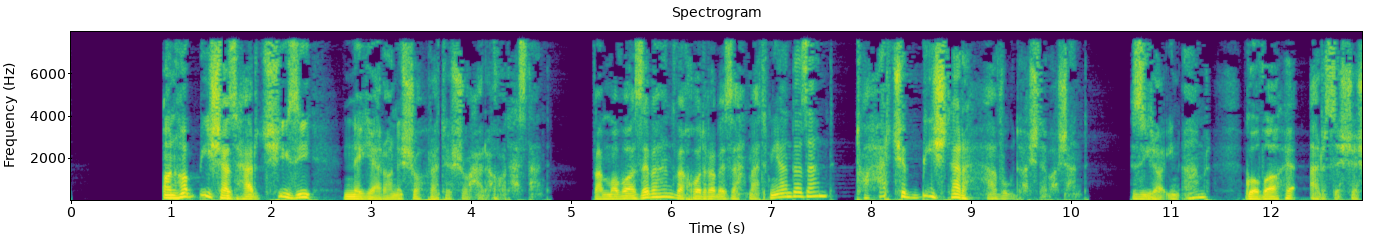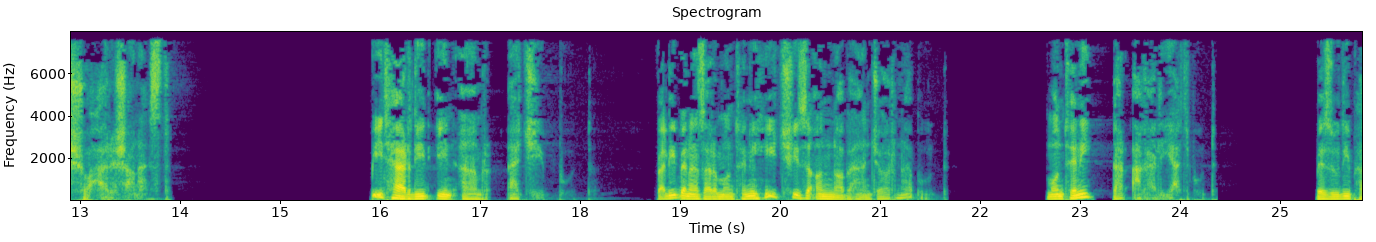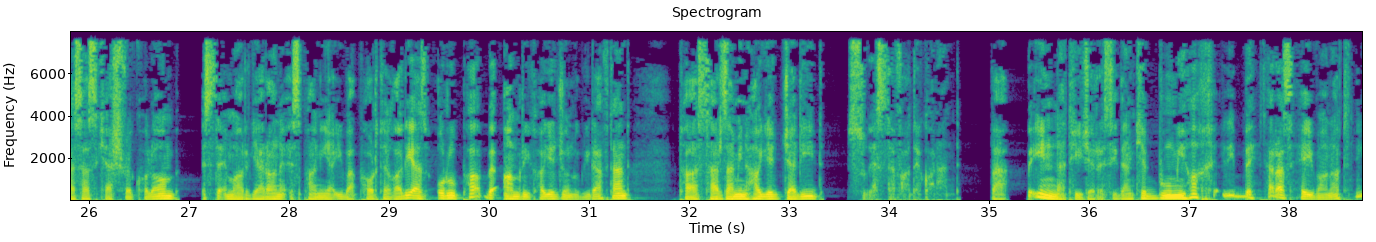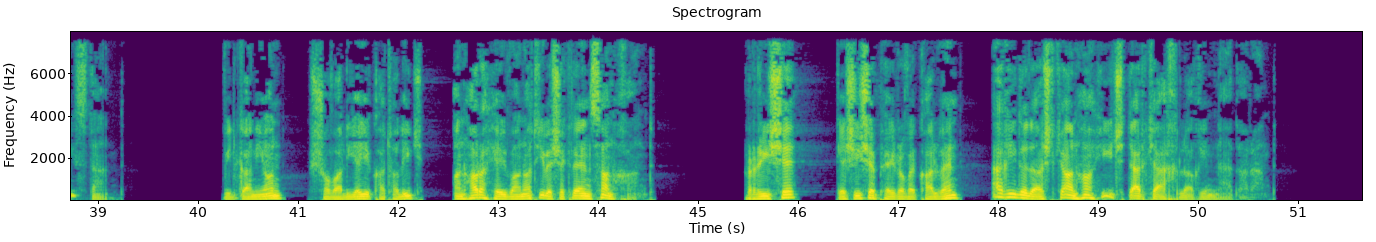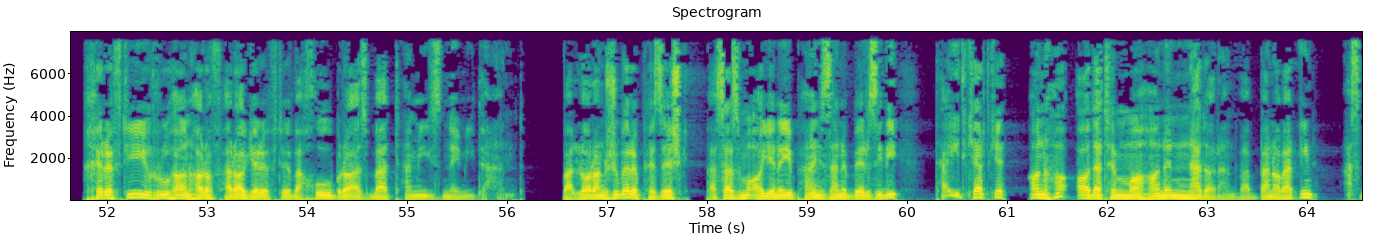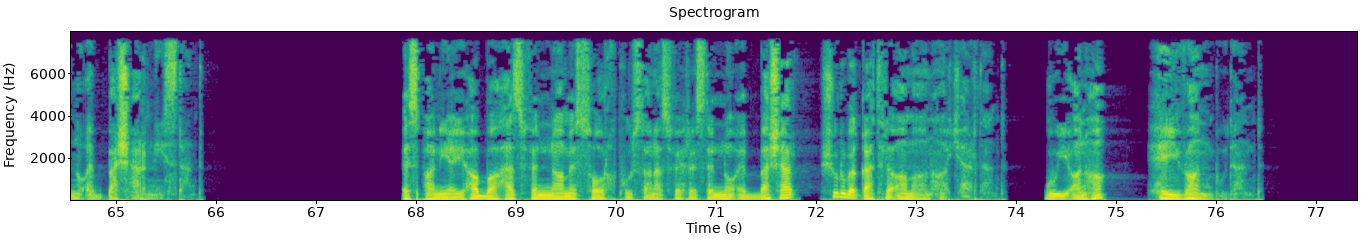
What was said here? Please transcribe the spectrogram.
آنها بیش از هر چیزی نگران شهرت شوهر خود هستند و مواظبند و خود را به زحمت میاندازند تا هرچه بیشتر هوو داشته باشند زیرا این امر گواه ارزش شوهرشان است. بی تردید این امر عجیب بود ولی به نظر مونتنی هیچ چیز آن نابهنجار نبود. مونتنی در اقلیت بود به زودی پس از کشف کلمب استعمارگران اسپانیایی و پرتغالی از اروپا به آمریکای جنوبی رفتند تا از سرزمینهای جدید سوء استفاده کنند و به این نتیجه رسیدند که بومی ها خیلی بهتر از حیوانات نیستند. ویلگانیان شوالیه کاتولیک آنها را حیواناتی به شکل انسان خواند. ریشه کشیش پیرو کالون عقیده داشت که آنها هیچ درک اخلاقی ندارند. خرفتی روح آنها را فرا گرفته و خوب را از بد تمیز نمی‌دهند. و لوران ژوبر پزشک پس از معاینه پنج زن برزیلی تایید کرد که آنها عادت ماهانه ندارند و بنابراین از نوع بشر نیستند. اسپانیایی ها با حذف نام سرخ پوستان از فهرست نوع بشر شروع به قتل عام آنها کردند. گویی آنها حیوان بودند.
